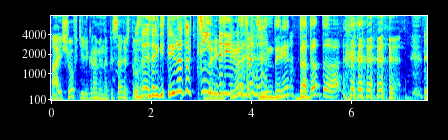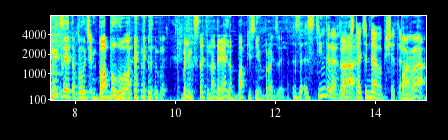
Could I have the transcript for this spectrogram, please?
А, еще в Телеграме написали, что... За- зарегистрироваться в Тиндере. Зарегистрироваться в Тиндере. Да-да-да. Мы за это получим бабло. Блин, кстати, надо реально бабки с них брать за это. За- с Тиндера? Да. Ну, кстати, да, вообще-то. Пора.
